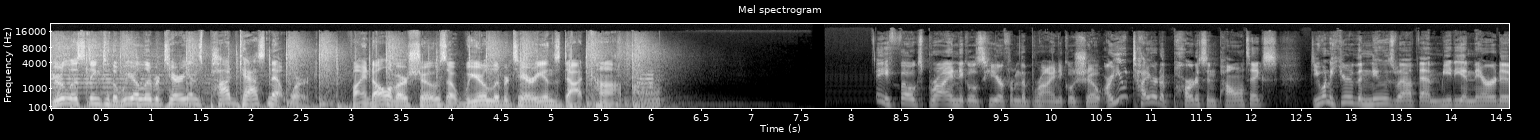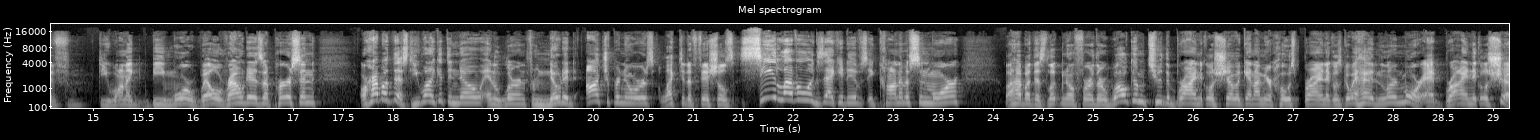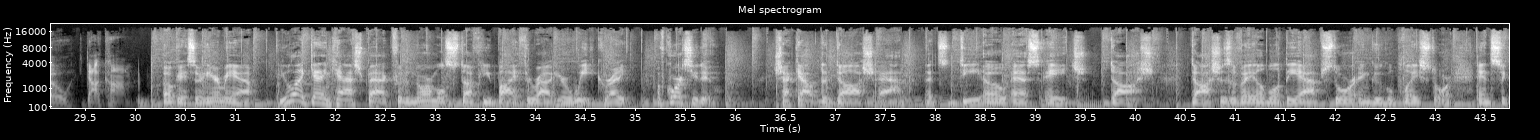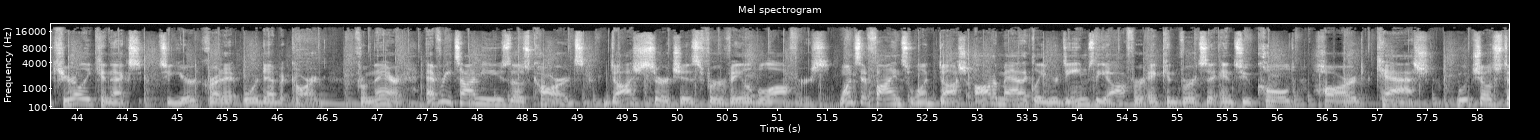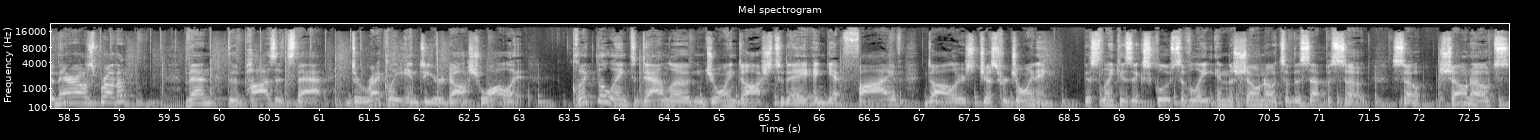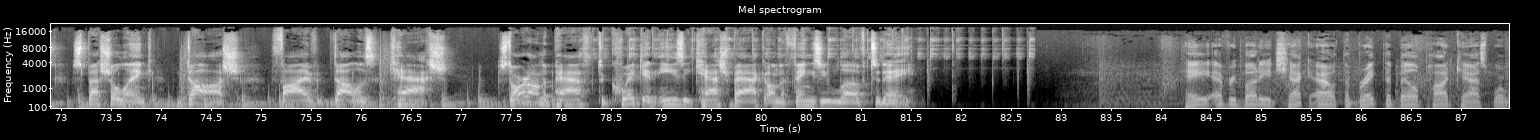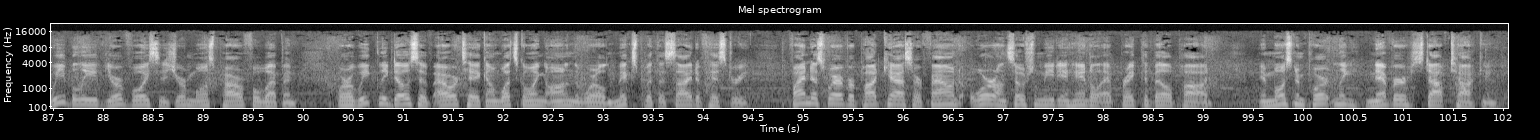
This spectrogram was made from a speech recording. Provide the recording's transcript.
You're listening to the We Are Libertarians Podcast Network. Find all of our shows at WeareLibertarians.com. Hey folks, Brian Nichols here from The Brian Nichols Show. Are you tired of partisan politics? Do you want to hear the news without that media narrative? Do you want to be more well rounded as a person? Or how about this? Do you want to get to know and learn from noted entrepreneurs, elected officials, C level executives, economists, and more? Well, how about this? Look no further. Welcome to the Brian Nichols Show. Again, I'm your host, Brian Nichols. Go ahead and learn more at briannicholsshow.com. Okay, so hear me out. You like getting cash back for the normal stuff you buy throughout your week, right? Of course you do. Check out the Dosh app. That's D O S H. Dosh. Dosh is available at the App Store and Google Play Store and securely connects to your credit or debit card. From there, every time you use those cards, Dosh searches for available offers. Once it finds one, Dosh automatically redeems the offer and converts it into cold, hard cash. Muchos dineros, brother? Then deposits that directly into your Dosh wallet. Click the link to download and join Dosh today and get $5 just for joining. This link is exclusively in the show notes of this episode. So, show notes, special link, Dosh, $5 cash. Start on the path to quick and easy cash back on the things you love today. Hey, everybody, check out the Break the Bell podcast, where we believe your voice is your most powerful weapon. For a weekly dose of our take on what's going on in the world, mixed with a side of history. Find us wherever podcasts are found or on social media handle at Break the Bell Pod. And most importantly, never stop talking.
